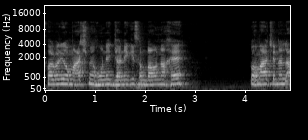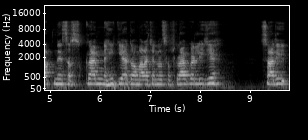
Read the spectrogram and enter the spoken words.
फरवरी और मार्च में होने जाने की संभावना है। तो हमारा चैनल आपने सब्सक्राइब नहीं किया तो हमारा चैनल सब्सक्राइब कर लीजिए। सारी,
